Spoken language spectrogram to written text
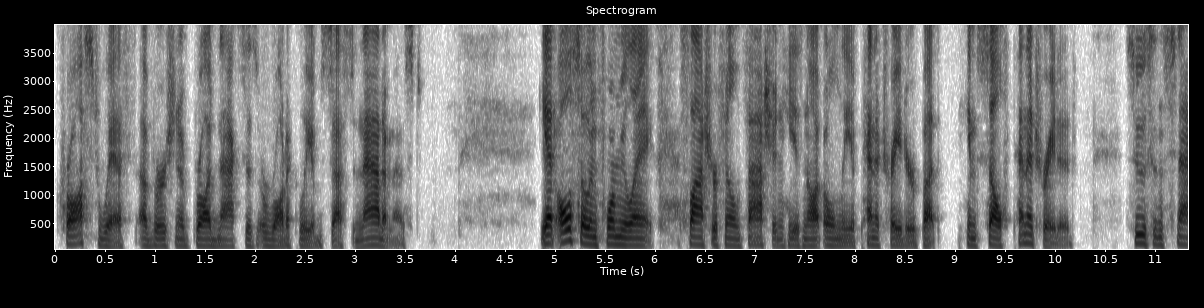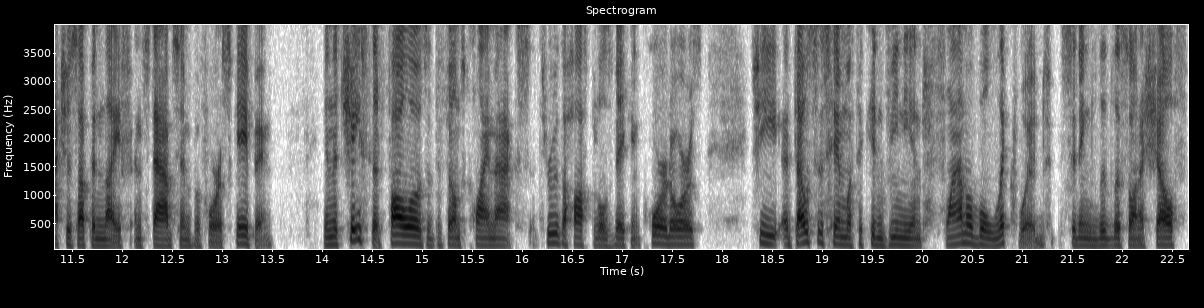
crossed with a version of Broadnax's erotically obsessed anatomist. Yet also in formulaic slasher film fashion, he is not only a penetrator, but himself penetrated. Susan snatches up a knife and stabs him before escaping. In the chase that follows at the film's climax through the hospital's vacant corridors, she douses him with a convenient flammable liquid sitting lidless on a shelf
